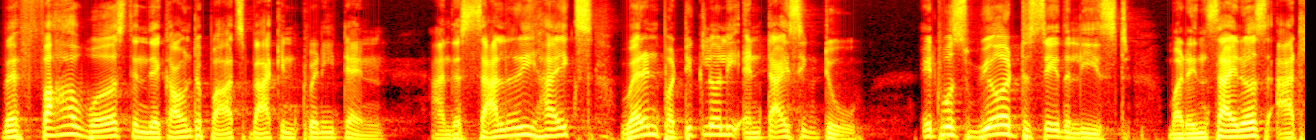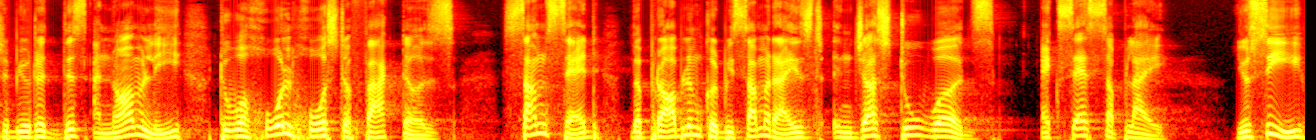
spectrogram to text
were far worse than their counterparts back in 2010, and the salary hikes weren't particularly enticing too. It was weird to say the least, but insiders attributed this anomaly to a whole host of factors. Some said the problem could be summarized in just two words excess supply. You see,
